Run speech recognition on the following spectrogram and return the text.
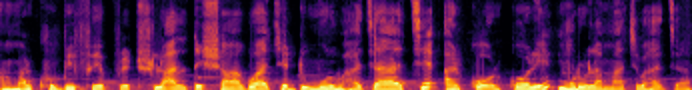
আমার খুবই ফেভারিট লালতে শাকও আছে, ডুমুর ভাজা আছে, আর করকরে মোরলা মাছ ভাজা।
